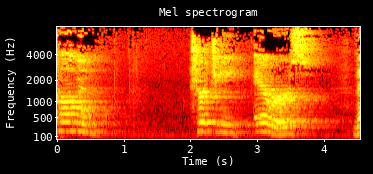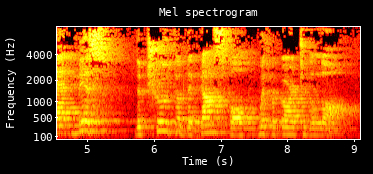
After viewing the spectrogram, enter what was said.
common churchy errors that miss the truth of the gospel with regard to the law.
